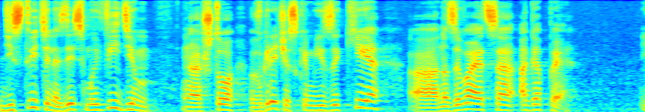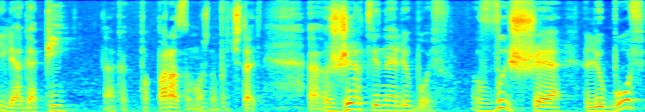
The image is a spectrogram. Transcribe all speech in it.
Действительно, здесь мы видим, э, что в греческом языке э, называется агапе или агапи, да, как по-разному можно прочитать, э, жертвенная любовь, высшая любовь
